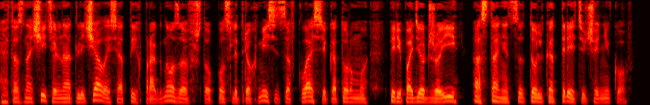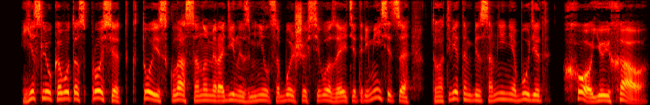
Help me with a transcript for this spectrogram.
Это значительно отличалось от их прогнозов, что после трех месяцев в классе, которому перепадет Джои, останется только треть учеников. Если у кого-то спросят, кто из класса номер один изменился больше всего за эти три месяца, то ответом без сомнения будет Хо Юйхао.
